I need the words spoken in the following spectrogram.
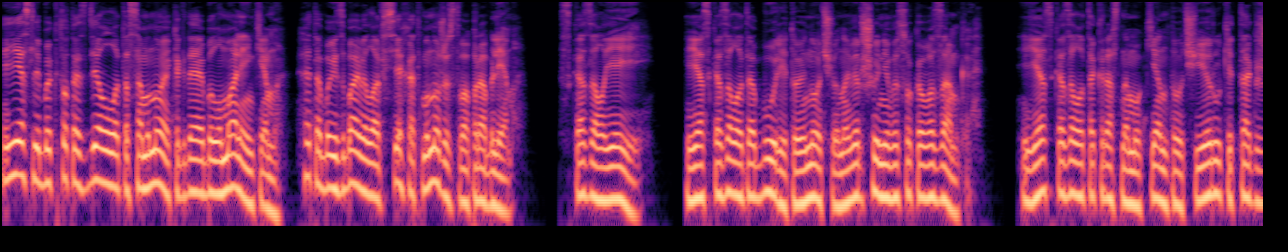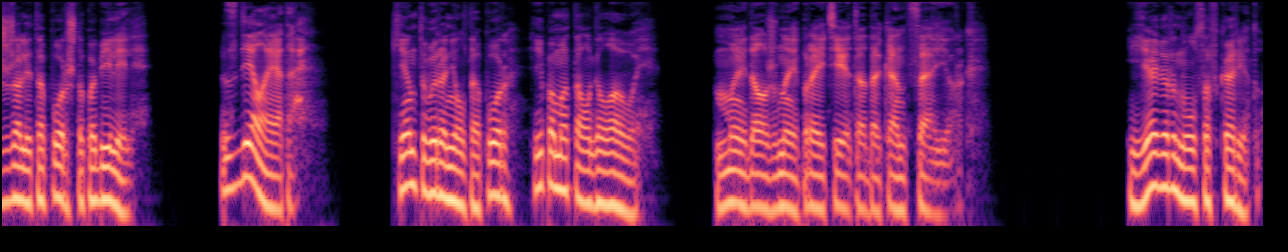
Если бы кто-то сделал это со мной, когда я был маленьким, это бы избавило всех от множества проблем», — сказал я ей. Я сказал это Буре той ночью на вершине высокого замка. Я сказал это красному Кенту, чьи руки так сжали топор, что побелели. «Сделай это!» Кент выронил топор и помотал головой. «Мы должны пройти это до конца, Йорк». Я вернулся в карету.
